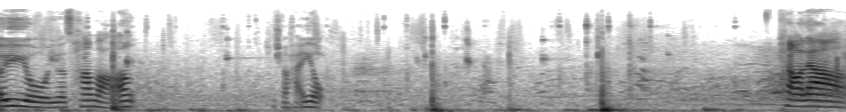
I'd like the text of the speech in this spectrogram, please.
哎呦，一个擦网，这球还有，漂亮！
